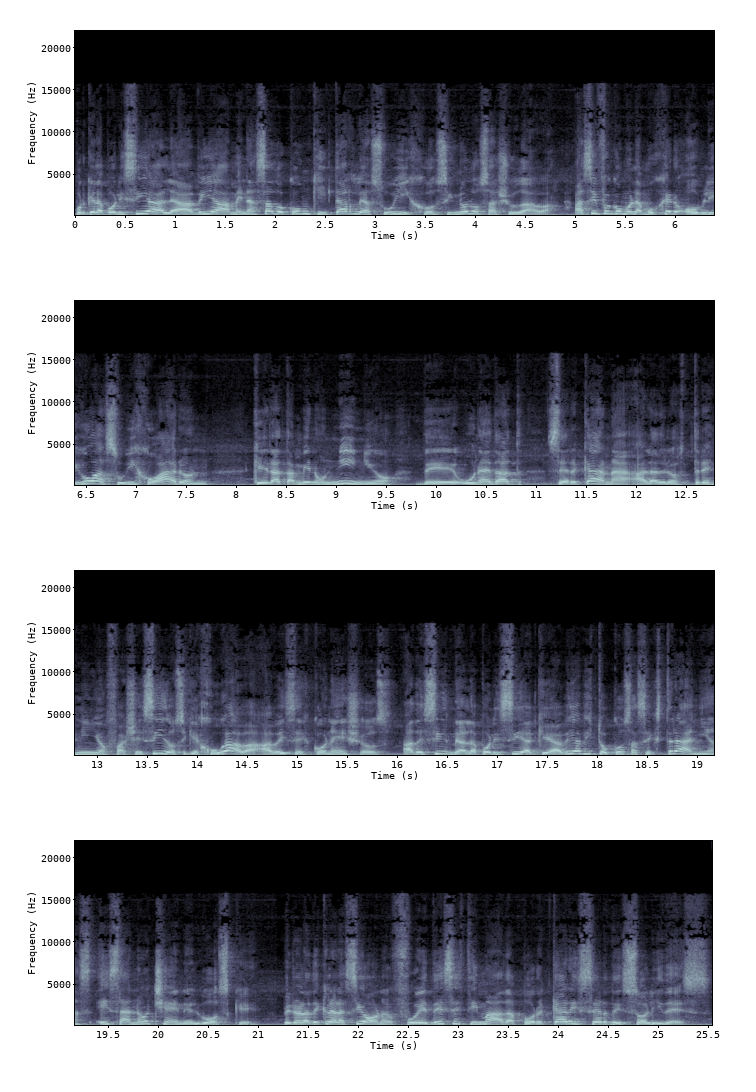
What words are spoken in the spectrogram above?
porque la policía la había amenazado con quitarle a su hijo si no los ayudaba. Así fue como la mujer obligó a su hijo Aaron, que era también un niño de una edad cercana a la de los tres niños fallecidos y que jugaba a veces con ellos, a decirle a la policía que había visto cosas extrañas esa noche en el bosque. Pero la declaración fue desestimada por carecer de solidez.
